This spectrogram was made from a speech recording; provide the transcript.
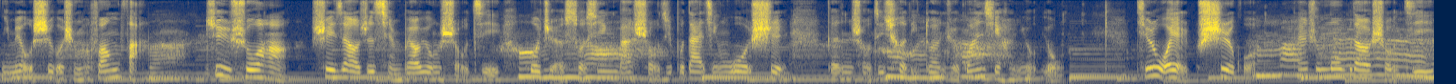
你们有试过什么方法？据说哈、睡觉之前不要用手机，或者索性把手机不带进卧室，跟手机彻底断绝关系很有用。其实我也试过，但是摸不到手机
